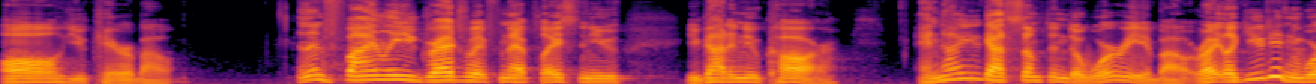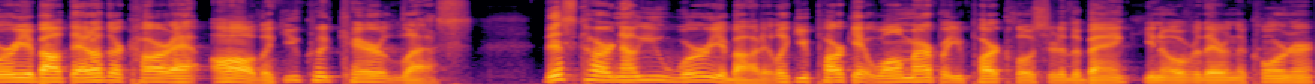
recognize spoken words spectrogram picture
all you care about. And then finally, you graduate from that place and you you got a new car. And now you got something to worry about, right? Like you didn't worry about that other car at all. Like you could care less. This car, now you worry about it. Like you park at Walmart, but you park closer to the bank, you know, over there in the corner.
